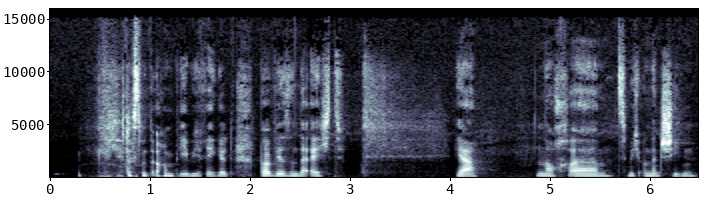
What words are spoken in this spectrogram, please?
wie ihr das mit eurem Baby regelt, weil wir sind da echt, ja, noch ähm, ziemlich unentschieden.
